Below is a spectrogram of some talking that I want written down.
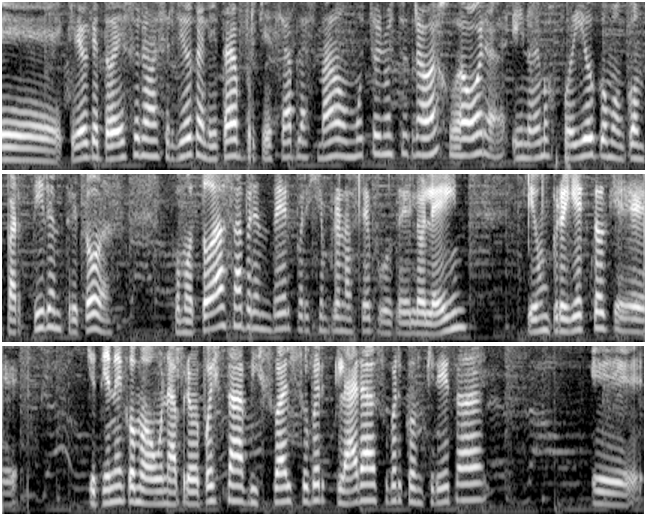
Eh, creo que todo eso nos ha servido caleta porque se ha plasmado mucho en nuestro trabajo ahora y lo hemos podido como compartir entre todas. Como todas aprender, por ejemplo, no sé, pues de Lolein, que es un proyecto que, que tiene como una propuesta visual súper clara, súper concreta eh,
